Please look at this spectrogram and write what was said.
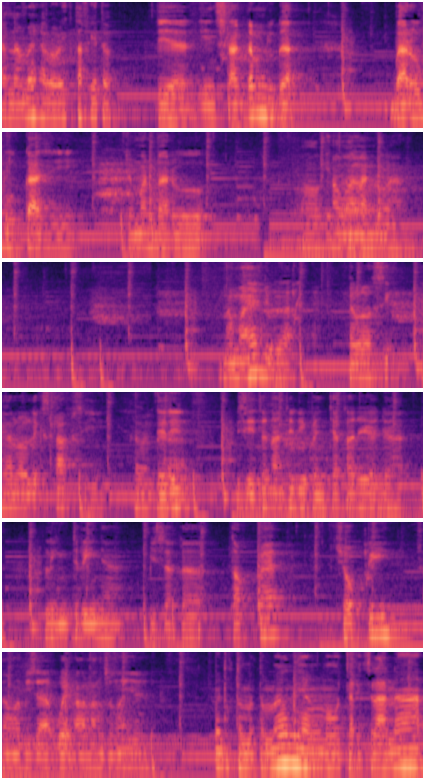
yang namanya Hello League Staff gitu. Iya, di Instagram juga baru buka sih. Cuman baru Oh gitu. awalan doang. Namanya juga Hello Si- Hello League Staff sih. Jadi di situ nanti dipencet tadi ada link tree-nya bisa ke Tokped, Shopee sama bisa WA langsung aja. Untuk teman-teman yang mau cari celana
